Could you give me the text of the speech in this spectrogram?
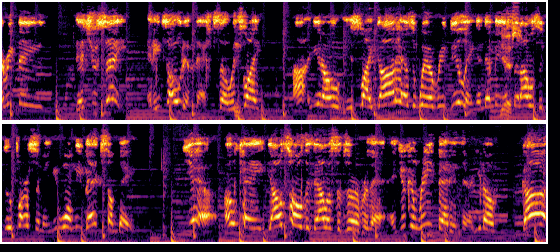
everything that you say. And he told him that. So it's like, I, you know, it's like God has a way of revealing. And that man Yes. said I was a good person and you want me back someday. Yeah, okay. Y'all told the Dallas Observer that, and you can read that in there. You know, God,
